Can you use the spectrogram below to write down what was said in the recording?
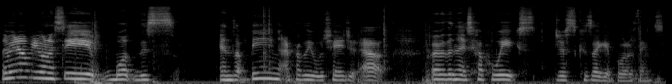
Let me know if you want to see what this ends up being. I probably will change it out over the next couple weeks just because I get bored of things.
